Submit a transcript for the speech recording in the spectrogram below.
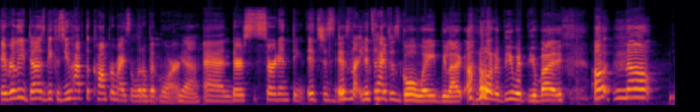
It really does because you have to compromise a little bit more. Yeah. And there's certain things. It's just it's not. You It's can't diff- just go away and be like, I don't want to be with you. Bye. Oh no, it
